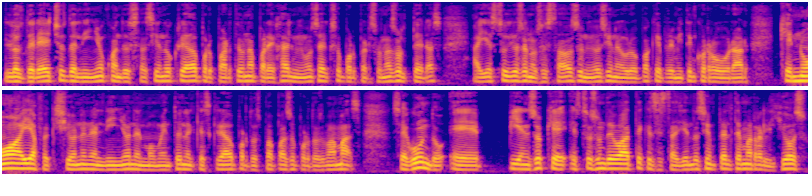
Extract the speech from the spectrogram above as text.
los derechos del niño cuando está siendo criado por parte de una pareja del mismo sexo por personas solteras. Hay estudios en los Estados Unidos y en Europa que permiten corroborar que no hay afección en el niño en el momento en el que es criado por dos papás o por dos mamás. Segundo, eh, pienso que esto es un debate que se está yendo siempre al tema religioso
